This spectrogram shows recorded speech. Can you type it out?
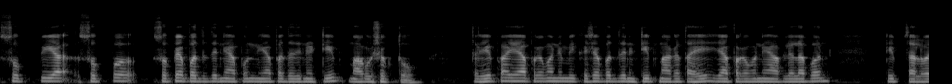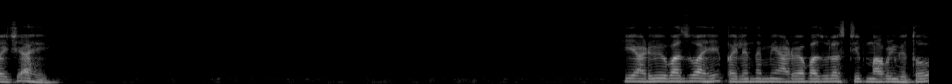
सोप्या सोपं सोप्या पद्धतीने आपण या पद्धतीने टीप मारू शकतो. तर हे पहा याप्रमाणे मी कशा पद्धतीने टीप मारत आहे याप्रमाणे आपल्याला पण टीप चालवायची आहे. ही आडवी बाजू आहे. पहिल्यांदा मी आडव्या बाजूला स्टिप मारून घेतो.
